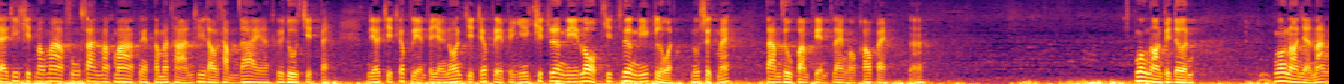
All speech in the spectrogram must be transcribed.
ใจที่คิดมากๆ ฟุ้งซ่านมากๆเนี่ยกรรมฐานที่เราทำได้นะคือดูจิตไป เดี๋ยวจิตก็เปลี่ยนไปอย่างน้นจิตก็เปลี่ยนไปอย่างนี้ คิดเรื่องนี้โลภคิดเรื่องนี้โกรธรู้สึกไหมตามดูความเปลี่ยนแปลงของเขาไปนะง่วงนอนไปเดิน ง่วงนอนอย่านั่ง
